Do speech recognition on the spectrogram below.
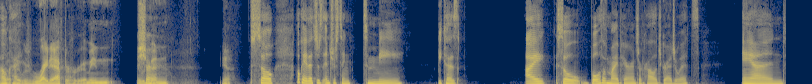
Okay. it was right after her i mean it Sure. would have been yeah So, okay, that's just interesting to me because I so both of my parents are college graduates and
